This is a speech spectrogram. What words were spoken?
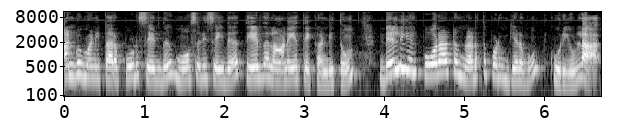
அன்புமணி தரப்போடு சேர்ந்து மோசடி செய்த தேர்தல் ஆணையத்தை கண்டித்தும் டெல்லியில் போராட்டம் நடத்தப்படும் எனவும் கூறியுள்ளார்.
